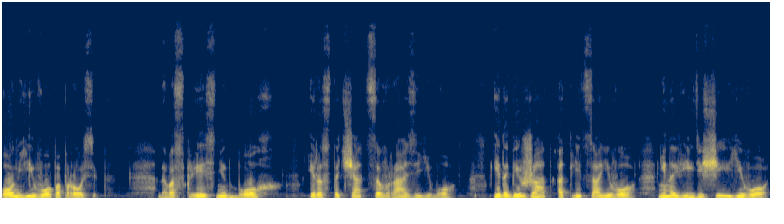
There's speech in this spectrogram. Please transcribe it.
он его попросит. Да воскреснет Бог и расточатся в разе его, и добежат от лица его, ненавидящие его,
